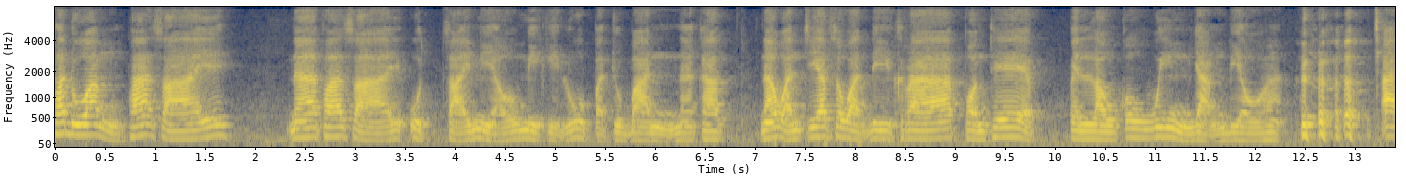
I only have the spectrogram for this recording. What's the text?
พระดวงพระสายนะผ้าสายอุดสายเหนียวมีกี่รูปปัจจุบันนะครับนะหวานเจี๊ยบสวัสดีครับพรเทพเป็นเราก็วิ่งอย่างเดียวฮะใช่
